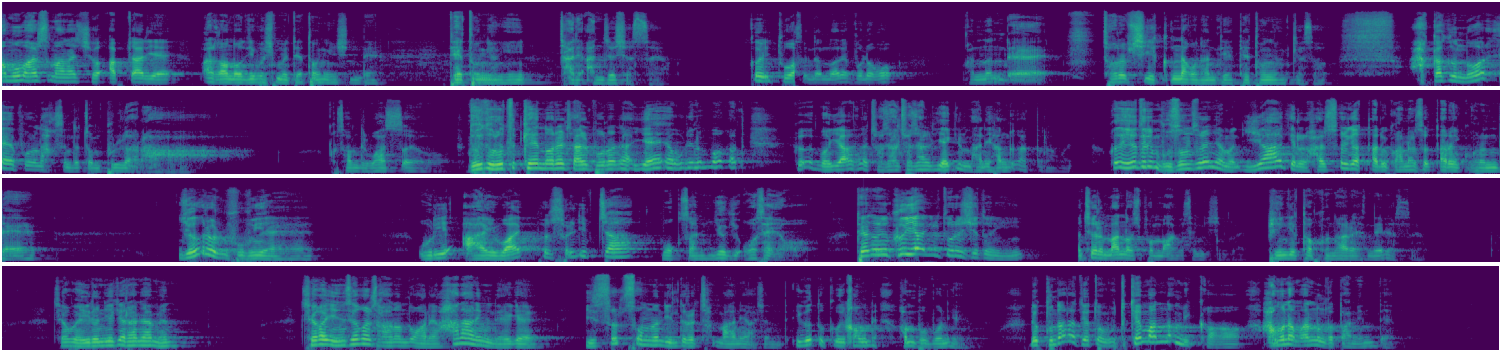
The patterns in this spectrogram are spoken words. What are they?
아무 말씀 안 하시고 앞자리에 빨간 옷 입으신 분 대통령이신데 대통령이 자리에 앉으셨어요. 그두 학생들 노래 부르고 갔는데 졸업식이 끝나고 난 뒤에 대통령께서 아까 그 노래 부르는 학생들 좀 불러라. 그 사람들 왔어요. 너희들 어떻게 노래를 잘 부르냐? 예, 우리는 뭐가 그뭐 이야기 조잘조잘 얘기를 많이 한 것 같더라고요. 근데 얘들이 무슨 소리냐면 이야기를 할 소리가 따로 있고 안 할 소리 따로 있고 그런데 열흘 후에 우리 아이와이프 설립자 목사님 여기 오세요. 대통령이 그 이야기를 들으시더니 저를 만나고 싶은 마음이 생기신 거예요. 비행기를 타고 그 나라에서 내렸어요. 제가 왜 이런 얘기를 하냐면 제가 인생을 사는 동안에 하나님이 내게 있을 수 없는 일들을 참 많이 하셨는데 이것도 그 가운데 한 부분이에요. 근데 그 나라 대통령 어떻게 만납니까? 아무나 만난 것도 아닌데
